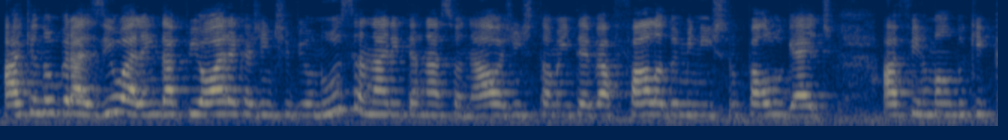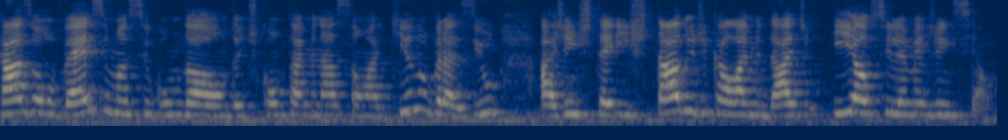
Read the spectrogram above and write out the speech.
Aqui no Brasil, além da piora que a gente viu no cenário internacional, a gente também teve a fala do ministro Paulo Guedes afirmando que caso houvesse uma segunda onda de contaminação aqui no Brasil, a gente teria estado de calamidade e auxílio emergencial.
